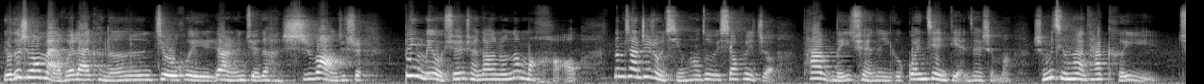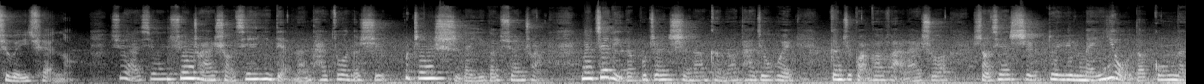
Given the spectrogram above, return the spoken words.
有的时候买回来可能就会让人觉得很失望，就是并没有宣传当中那么好。那么像这种情况，作为消费者，他维权的一个关键点在什么？什么情况下他可以去维权呢？虚假新闻宣传，首先一点呢，它做的是不真实的一个宣传。那这里的不真实呢，可能它就会根据广告法来说，首先是对于没有的功能，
